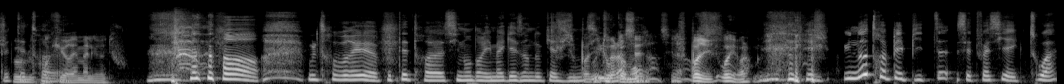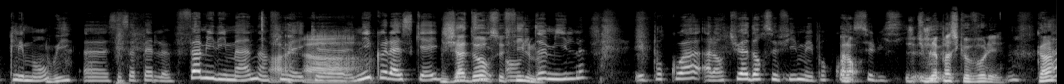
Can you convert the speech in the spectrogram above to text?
Je peux vous le peut-être. euh, procurer malgré tout. vous le trouverez euh, peut-être euh, sinon dans les magasins Je sais d'occasion. pas voilà, c'est c'est pas du. Oui, voilà. Une autre pépite, cette fois-ci avec toi, Clément. Oui. Euh, ça s'appelle Family Man, un Ah. film avec Ah. euh, Nicolas Cage. J'adore ce en film. 2000. Et pourquoi Alors, tu adores ce film, et pourquoi celui-ci Je- Tu je- me l'as presque volé. Quoi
